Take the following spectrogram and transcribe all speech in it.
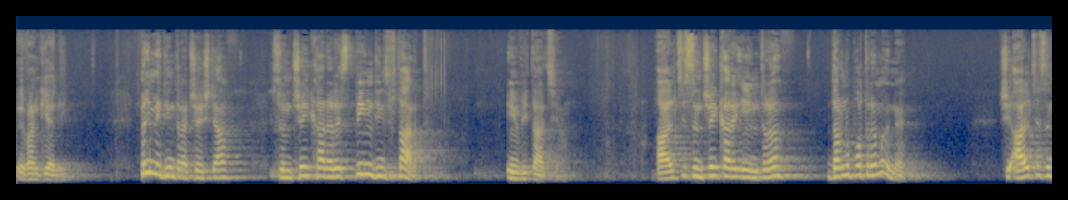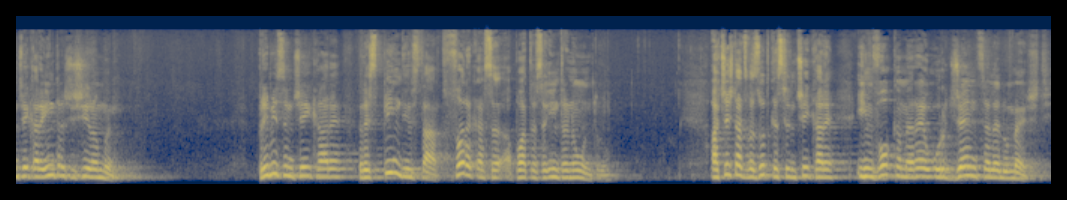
Evanghelii. Primii dintre aceștia sunt cei care resping din start invitația. Alții sunt cei care intră, dar nu pot rămâne. Și alții sunt cei care intră și și rămân. Primiți sunt cei care resping din start, fără ca să poată să intre înăuntru. Aceștia ați văzut că sunt cei care invocă mereu urgențele lumești.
